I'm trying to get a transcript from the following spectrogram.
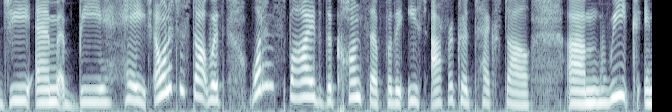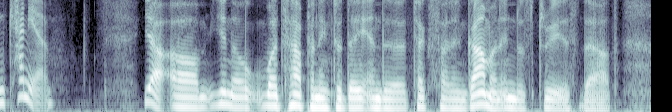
GmbH. I wanted to start with what inspired the concept for the East Africa Textile um, Week in Kenya? Yeah, um, you know, what's happening today in the textile and garment industry is that uh,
